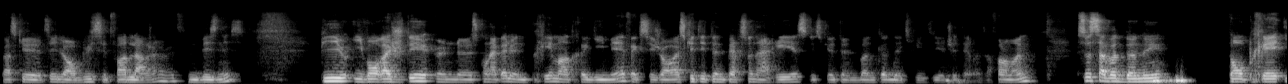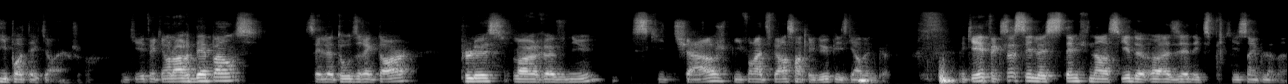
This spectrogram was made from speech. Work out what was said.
parce que leur but, c'est de faire de l'argent, c'est une business. Puis, ils vont rajouter une, ce qu'on appelle une prime, entre guillemets. Fait que c'est genre, est-ce que tu es une personne à risque? Est-ce que tu as une bonne cote de crédit, etc. Ça, même. ça, ça va te donner ton prêt hypothécaire. OK? Fait qu'ils ont leurs dépenses, c'est le taux directeur, plus leur revenu, ce qu'ils te chargent, puis ils font la différence entre les deux, puis ils se gardent une cote. OK? Fait que ça, c'est le système financier de A à Z expliqué simplement.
